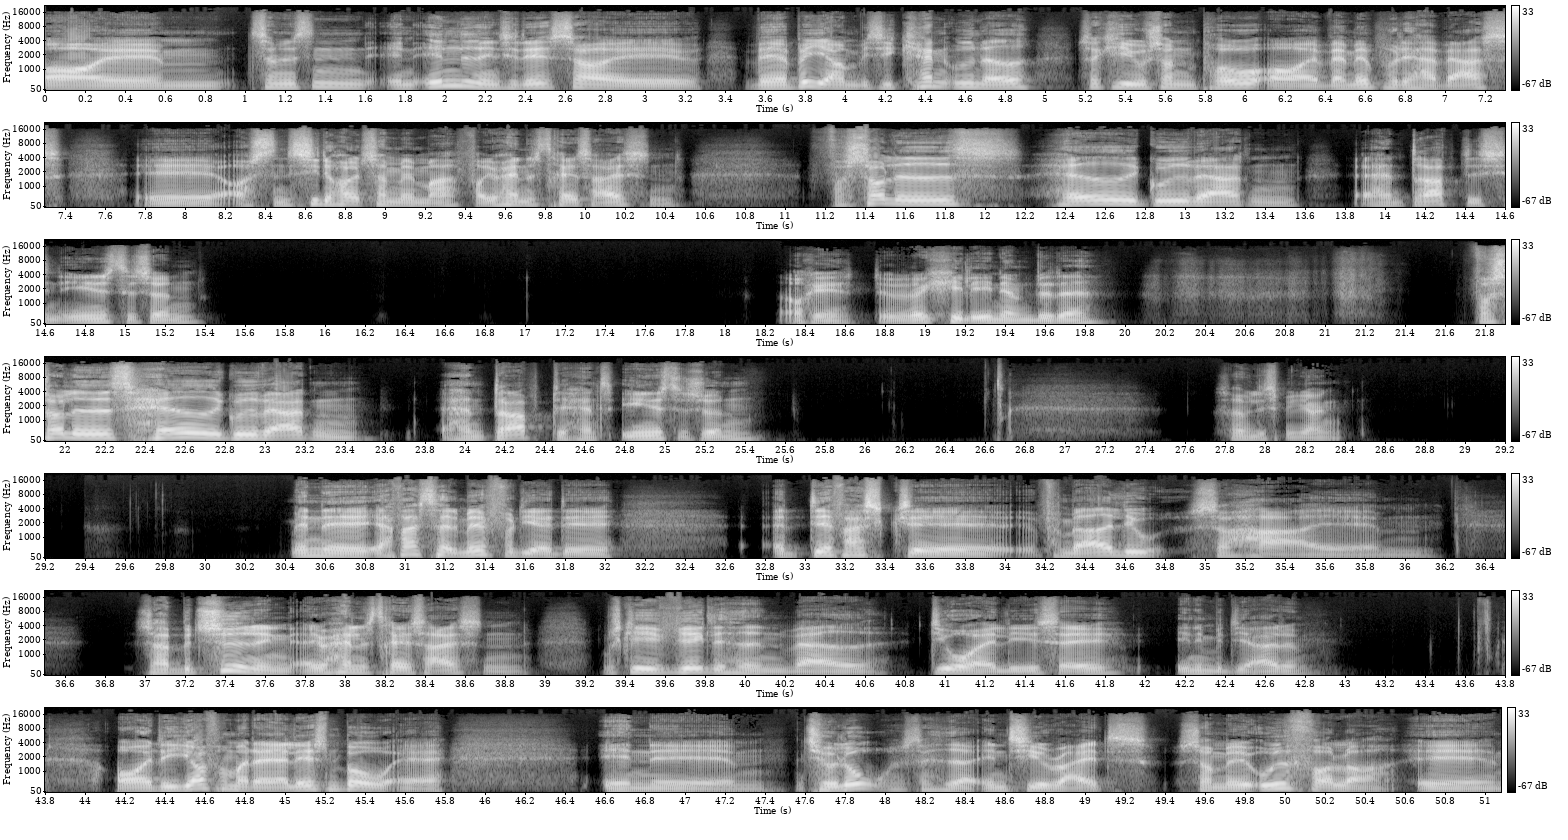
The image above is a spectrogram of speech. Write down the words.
Og øh, som sådan en indledning til det, så øh, vil jeg bede jer om, hvis I kan udenad, så kan I jo sådan prøve at øh, være med på det her vers, øh, og sådan sige det højt sammen med mig fra Johannes 3,16. For således havde Gud verden, at han dræbte sin eneste søn. Okay, det var ikke helt enig om det der. For således havde Gud verden, at han dræbte hans eneste søn. Så er vi ligesom i gang. Men øh, jeg har faktisk taget det med, fordi at, øh, at det er faktisk øh, for mit eget liv, så har, øh, så har betydningen af Johannes 3,16 måske i virkeligheden været de ord, jeg lige sagde inde i mit hjerte. Og det gjorde for mig, da jeg læste en bog af en øh, teolog, der hedder N.T. Wright, som øh, udfolder øh,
